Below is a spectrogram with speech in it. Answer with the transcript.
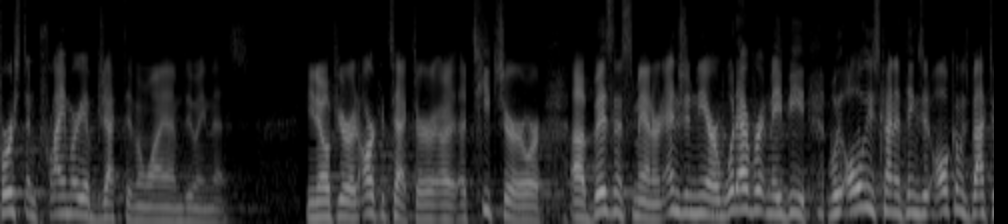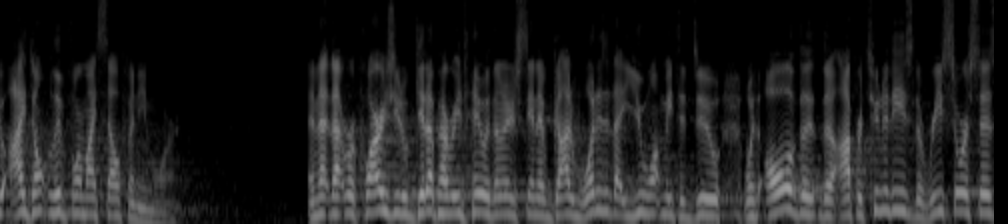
first and primary objective in why I'm doing this. You know, if you're an architect or a, teacher or a businessman or an engineer or whatever it may be, with all these kind of things, it all comes back to I don't live for myself anymore. And that, that requires you to get up every day with an understanding of God, what is it that you want me to do with all of the, the opportunities, the resources,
